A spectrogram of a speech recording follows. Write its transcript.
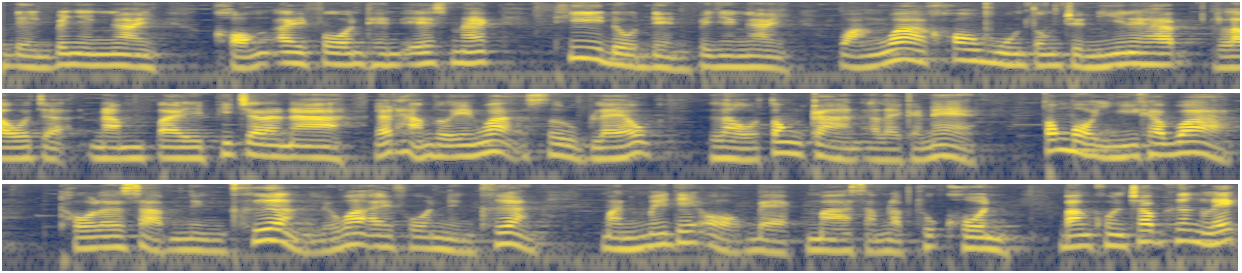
ดเด่นเป็นยังไง ของ iPhone 10s Max ที่โดดเด่นเป็นยังไง หวังว่าข้อมูลตรงจุดนี้นะครับ เราจะนำไปพิจารณา และถามตัวเองว่าสรุปแล้วเราต้องการอะไรกันแน่ ต้องบอกอย่างนี้ครับว่า โทรศัพท์ 1 เครื่อง หรือว่า iPhone 1 เครื่อง มันไม่ได้ออกแบบมาสำหรับทุกคน บางคนชอบเครื่องเล็ก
